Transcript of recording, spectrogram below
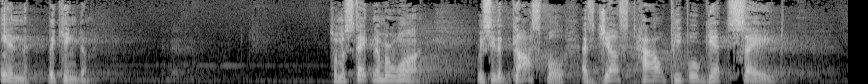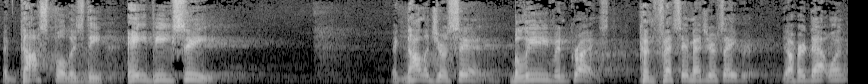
in the kingdom. So, mistake number one we see the gospel as just how people get saved. The gospel is the ABC. Acknowledge your sin, believe in Christ, confess Him as your Savior. Y'all heard that one?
